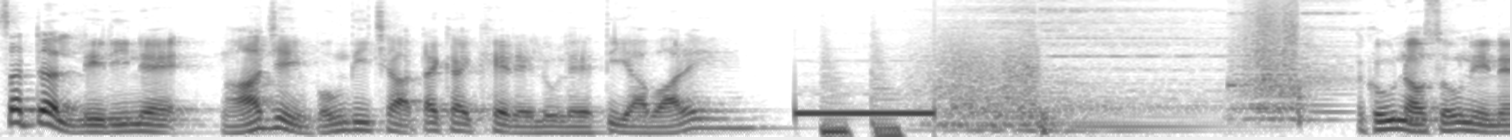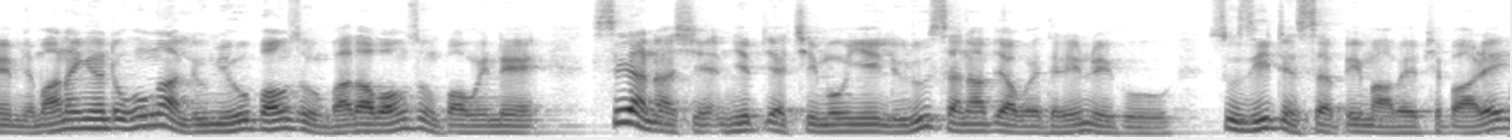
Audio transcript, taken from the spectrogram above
စက်တက်လေဒီနဲ့၅ချိန်ဘုံသီးချတိုက်ခိုက်ခဲ့တယ်လို့လည်းသိရပါတယ်။ အခုနောက်ဆုံးအနေနဲ့မြန်မာနိုင်ငံတဝန်းကလူမျိုးပေါင်းစုံဘာသာပေါင်းစုံပါဝင်တဲ့ဆီယနာရှင်အမြင့်ပြတ်ချိန်မုံရေးလူလူဆန္ဒပြပွဲသတင်းတွေကိုစူးစီးတင်ဆက်ပေးမှာပဲဖြစ်ပါတယ်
